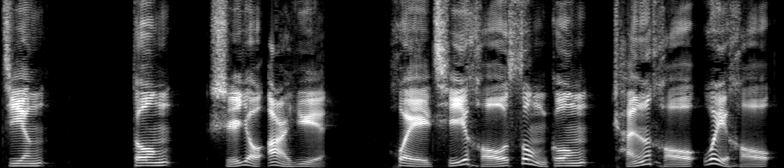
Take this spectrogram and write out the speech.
经冬，十又二月，会齐侯、宋公、陈侯、魏侯、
